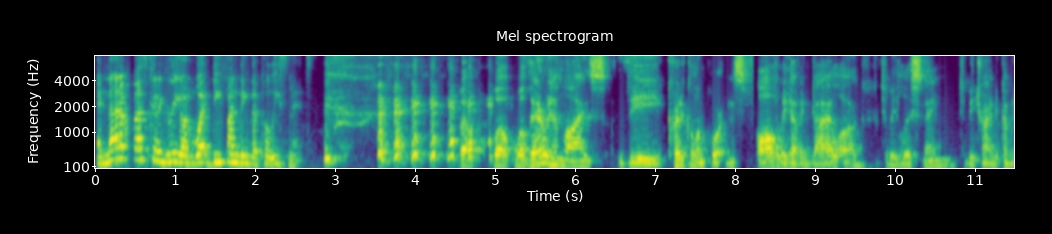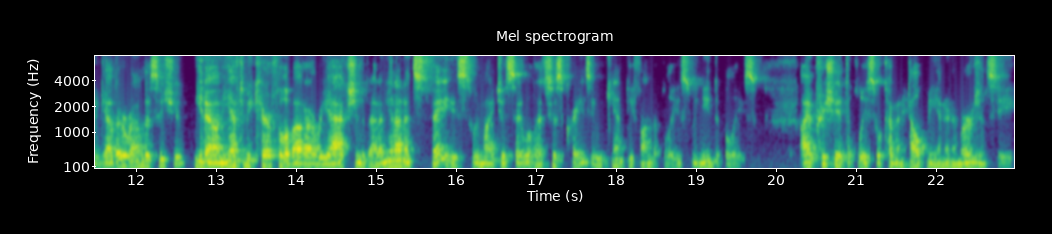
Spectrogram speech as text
and none of us could agree on what defunding the police meant. well, well, well, therein lies the critical importance all to be having dialogue, to be listening, to be trying to come together around this issue. You know, and you have to be careful about our reaction to that. I mean, on its face, we might just say, well, that's just crazy. We can't defund the police. We need the police. I appreciate the police will come and help me in an emergency,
